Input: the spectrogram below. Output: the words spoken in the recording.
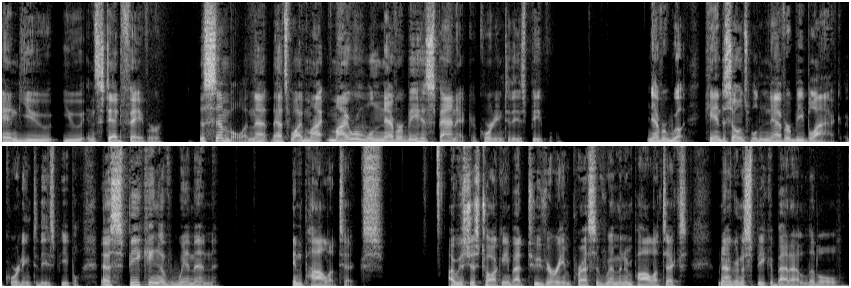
and you, you instead favor the symbol. And that, that's why My, Mayra will never be Hispanic, according to these people. Never will. Candace Owens will never be black, according to these people. Now, speaking of women in politics, I was just talking about two very impressive women in politics. I'm now going to speak about a little,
